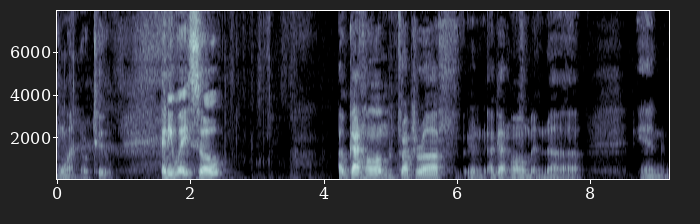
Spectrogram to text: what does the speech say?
2001 or two. Anyway, so I got home, dropped her off, and I got home and uh, and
